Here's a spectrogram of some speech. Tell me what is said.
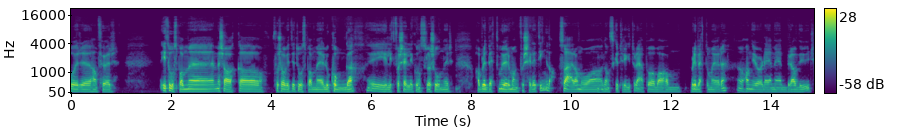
Hvor eh, han før i tospann med, med Sjaka, og for så vidt i tospann med Lukonga, i litt forskjellige konstellasjoner, har blitt bedt om å gjøre mange forskjellige ting, da. så er han nå ganske trygg, tror jeg, på hva han blir bedt om å gjøre. Og han gjør det med bravur.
